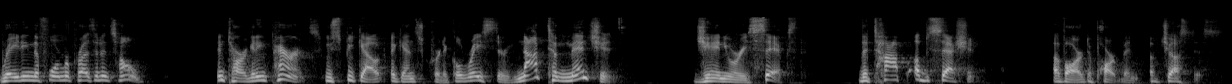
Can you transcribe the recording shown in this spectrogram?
raiding the former president's home, and targeting parents who speak out against critical race theory. Not to mention January 6th, the top obsession of our Department of Justice.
